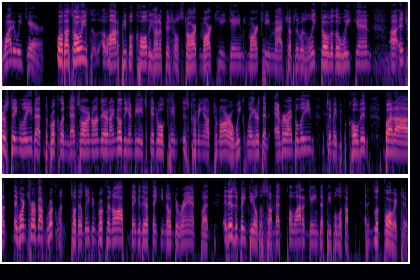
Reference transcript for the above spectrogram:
Why do we care? Well, that's always a lot of people call the unofficial start. Marquee games, marquee matchups. It was leaked over the weekend. Uh, interestingly, that the Brooklyn Nets aren't on there, and I know the NBA schedule came, is coming out tomorrow, a week later than ever, I believe, except maybe for COVID. But uh, they weren't sure about Brooklyn, so they're leaving Brooklyn off. Maybe they're thinking no Durant, but it is a big deal to some. That's a lot of games that people look up and look forward to.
